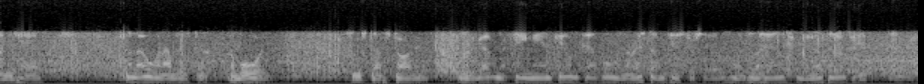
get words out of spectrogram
like has. I know when I was just a, a boy, some stuff started. When the government came in, killed a couple, and the rest of them pissed themselves, went to the house, and nothing else happened.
